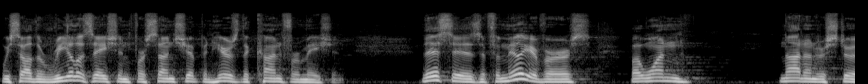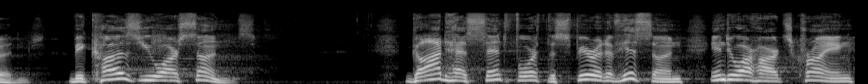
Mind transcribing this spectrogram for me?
We saw the realization for sonship, and here's the confirmation. This is a familiar verse, but one not understood. Because you are sons, God has sent forth the Spirit of His Son into our hearts, crying,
